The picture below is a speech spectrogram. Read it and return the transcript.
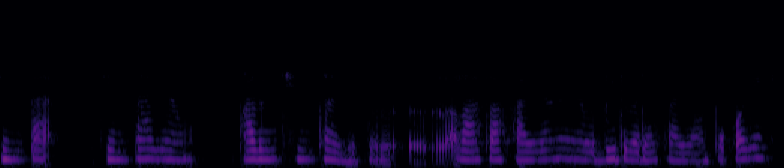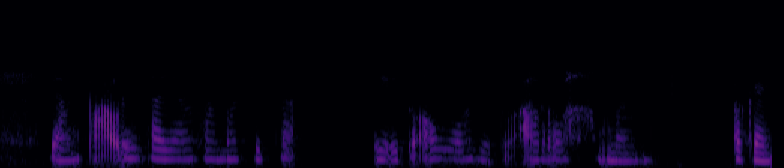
cinta cinta yang paling cinta gitu rasa sayang yang lebih daripada sayang. Pokoknya yang paling sayang sama kita yaitu Allah gitu Ar-Rahman. Oke. Okay.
